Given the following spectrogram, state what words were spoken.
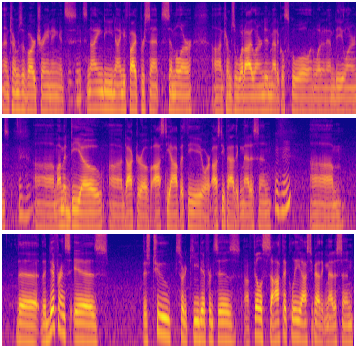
in terms of our training. It's mm-hmm. it's 90, 95% similar uh, in terms of what I learned in medical school and what an MD learns. Mm-hmm. Um, I'm a DO, uh, doctor of osteopathy or osteopathic medicine. Mm-hmm. Um, the the difference is there's two sort of key differences. Uh, philosophically, osteopathic medicine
